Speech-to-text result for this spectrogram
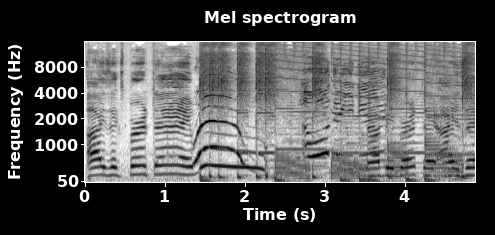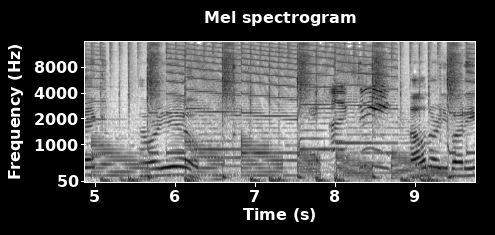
Isaac's birthday! Woo! How old are you, dude? Happy birthday, Isaac! How are you? I'm three. How old are you, buddy?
